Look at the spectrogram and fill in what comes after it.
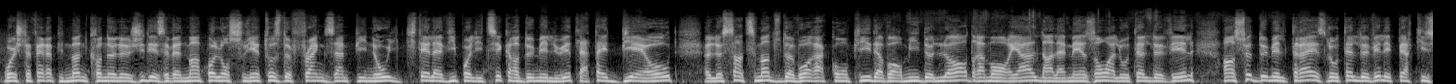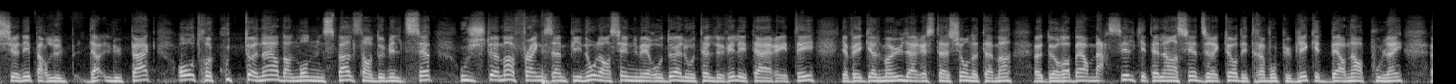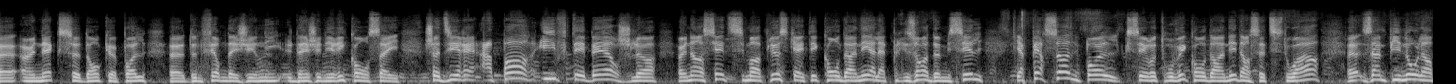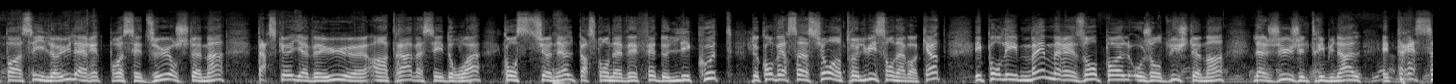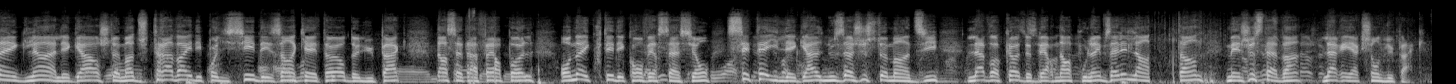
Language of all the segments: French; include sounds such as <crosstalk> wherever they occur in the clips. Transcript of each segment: Oui, je te fais rapidement une chronologie des événements. Paul, on se souvient tous de Frank Zampino. Il quittait la vie politique en 2008, la tête bien haute, euh, le sentiment du devoir accompli, d'avoir mis de l'ordre à Montréal, dans la maison, à l'hôtel de ville. Ensuite, 2013, l'hôtel de ville est perquisitionné par l'UPAC. Autre coup de tonnerre dans le monde municipal, c'est en 2017, où justement Frank Zampino, l'ancien numéro 2 à l'hôtel de ville, était arrêté. Il y avait également eu l'arrestation notamment euh, de Robert Marcil, qui était l'ancien directeur des travaux publics, et de Bernard Poulain, euh, un ex, donc, Paul, euh, d'une firme d'ingénierie conseil. Je dirais, à part Yves Théberge, là, un ancien de Cima Plus qui a été condamné à la prison à domicile, il n'y a personne, Paul, qui s'est retrouvé condamné dans cette histoire. Euh, Zampino, l'an passé, il a eu l'arrêt de procédure, justement, parce qu'il y avait eu euh, entrave à ses droits constitutionnels, parce qu'on avait fait de l'écoute, de conversation entre lui et son avocate. Et pour les mêmes raisons, Paul, aujourd'hui, justement, la juge et le tribunal est très cinglant à l'égard, justement, du travail des policiers des enquêteurs de l'UPAC dans cette affaire, Paul. On a écouté des conversations. C'était illégal, nous a justement dit l'avocat de Bernard Poulain. Vous allez l'entendre, mais juste avant, la réaction de l'UPAC.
